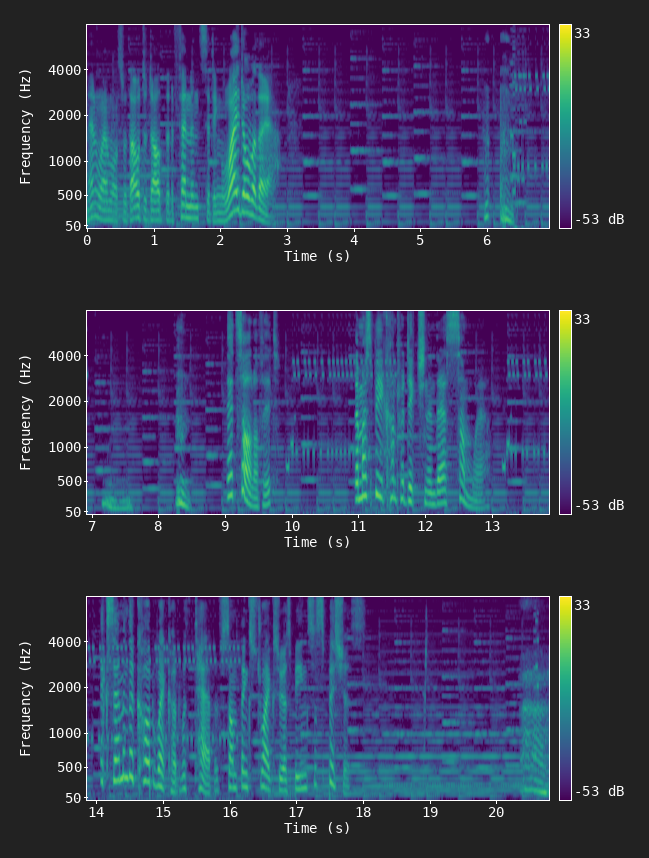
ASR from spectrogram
Manuel was without a doubt the defendant, sitting right over there. Hmm. That's all of it. There must be a contradiction in there somewhere. Examine the court record with Tab if something strikes you as being suspicious. Ah,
